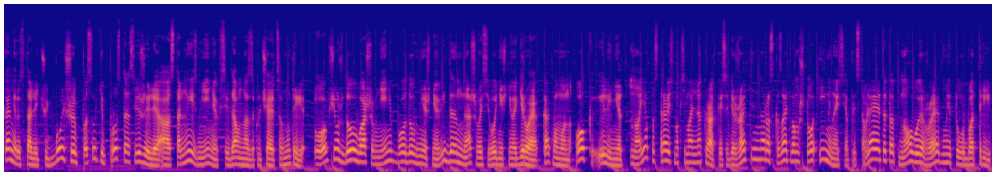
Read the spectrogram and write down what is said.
Камеры стали чуть больше, по сути, просто освежили, а остальные изменения всегда у нас заключаются внутри. В общем, жду ваше мнение по поводу внешнего вида нашего сегодняшнего героя. Как вам он, ок или нет? Ну а я постараюсь максимально кратко и содержательно рассказать вам, что именно из себя представляет этот новый Redmi Turbo 3.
